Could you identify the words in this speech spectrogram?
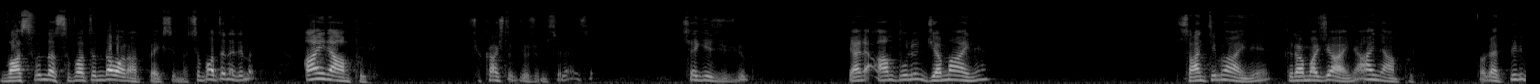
Vasfında, sıfatında var artma eksilme. Sıfatı ne demek? Aynı ampul. İşte kaçlık diyorsun mesela? İşte 800'lük. Yani ampulün camı aynı. Santimi aynı. Gramajı aynı. Aynı ampul. Fakat bir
